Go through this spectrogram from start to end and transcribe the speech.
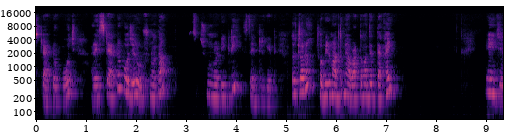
স্ট্র্যাটোপোজ। আর এই স্ট্র্যাটোপোজের উষ্ণতা শূন্য ডিগ্রি সেন্টিগ্রেড। তো চলো, ছবির মাধ্যমে আবার তোমাদের দেখাই। এই যে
